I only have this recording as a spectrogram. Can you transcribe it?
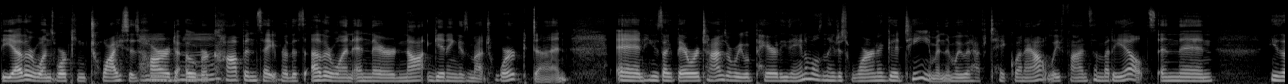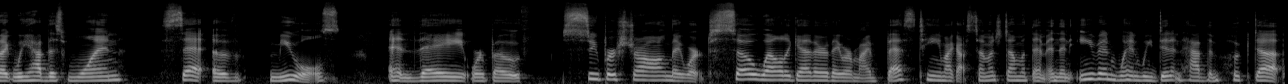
the other one's working twice as hard to mm-hmm. overcompensate for this other one and they're not getting as much work done. And he was like there were times where we would pair these animals and they just weren't a good team and then we would have to take one out and we find somebody else. And then he's like we have this one set of mules and they were both super strong. They worked so well together. They were my best team. I got so much done with them. And then even when we didn't have them hooked up,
